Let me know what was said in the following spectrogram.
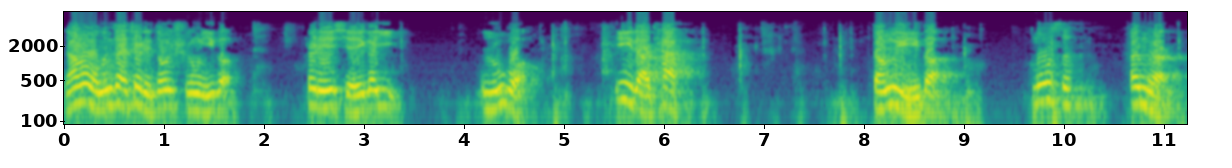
然后我们在这里都使用一个，这里写一个 e，如果 e 点 type 等于一个 mouse enter，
